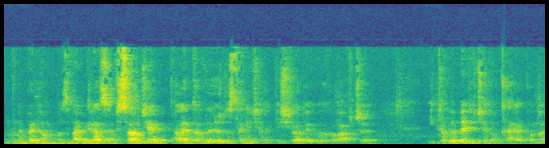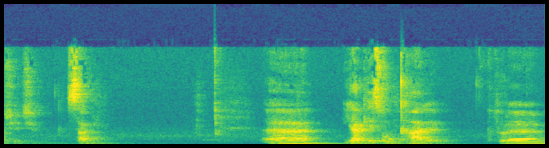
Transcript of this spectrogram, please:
będą z Wami razem w sądzie, ale to Wy już dostaniecie taki środek wychowawczy i to Wy będziecie tę karę ponosić sami. E, jakie są kary które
